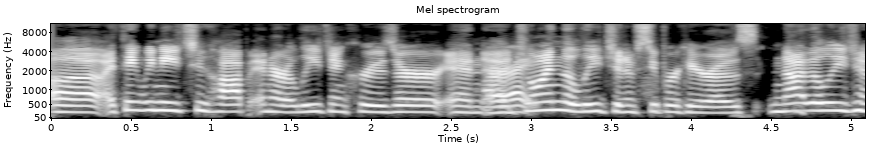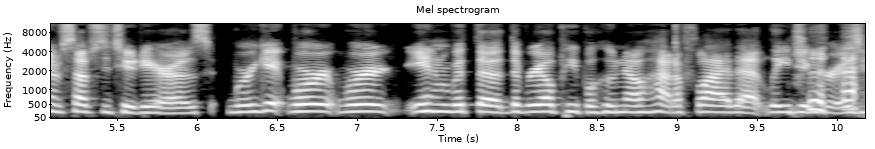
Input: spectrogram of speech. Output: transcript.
uh, I think we need to hop in our Legion cruiser and uh, right. join the Legion of superheroes, not the Legion of substitute heroes. We're get we're we're in with the the real people who know how to fly that Legion cruiser.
